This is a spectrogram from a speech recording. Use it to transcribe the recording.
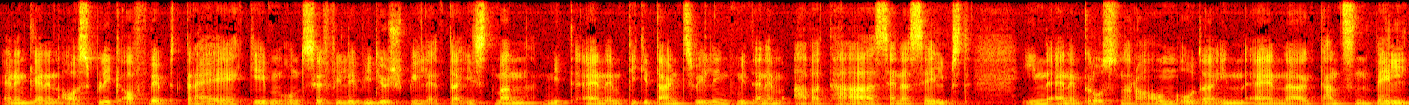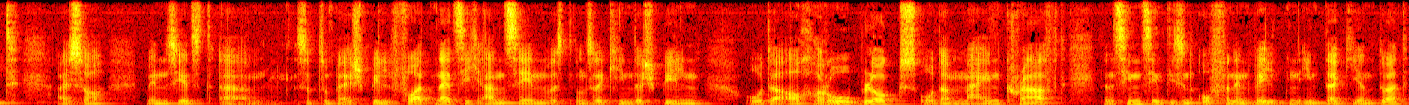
Einen kleinen Ausblick auf Web 3 geben uns sehr viele Videospiele. Da ist man mit einem digitalen Zwilling, mit einem Avatar seiner selbst in einem großen Raum oder in einer ganzen Welt. Also wenn Sie jetzt ähm, so zum Beispiel Fortnite sich ansehen, was unsere Kinder spielen, oder auch Roblox oder Minecraft, dann sind sie in diesen offenen Welten, interagieren dort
